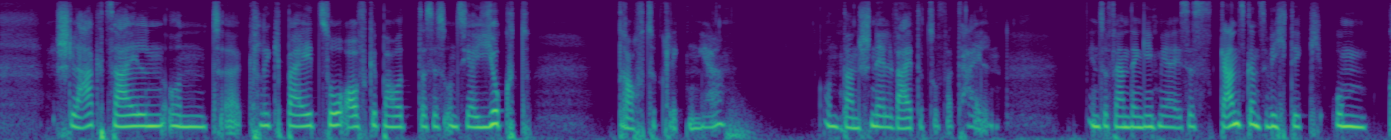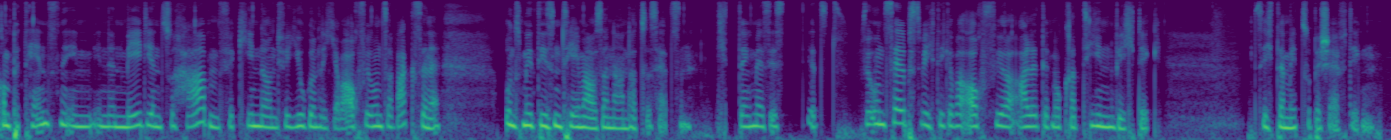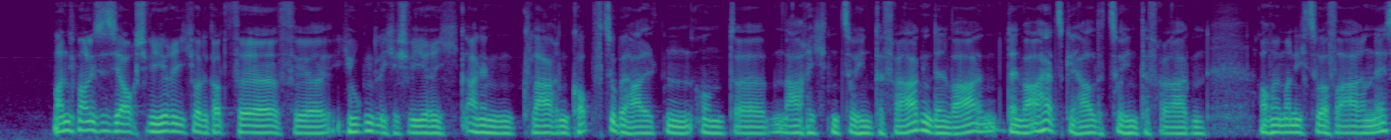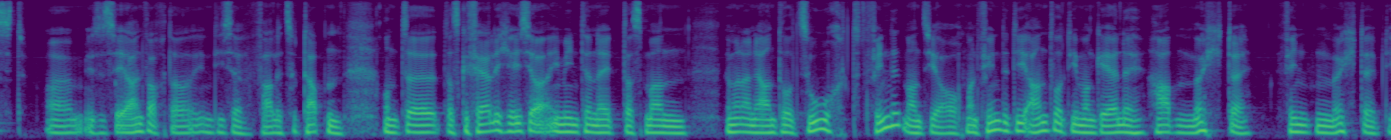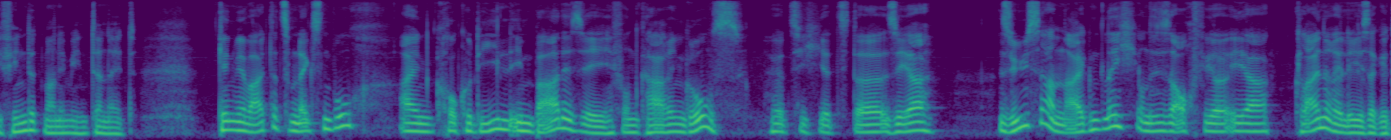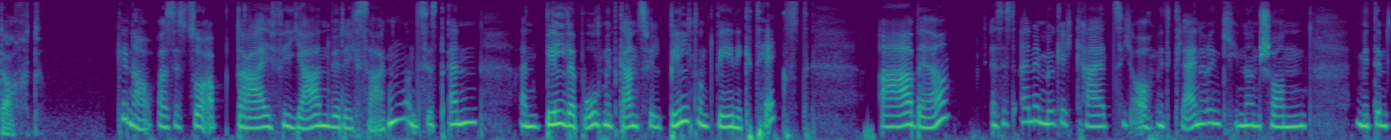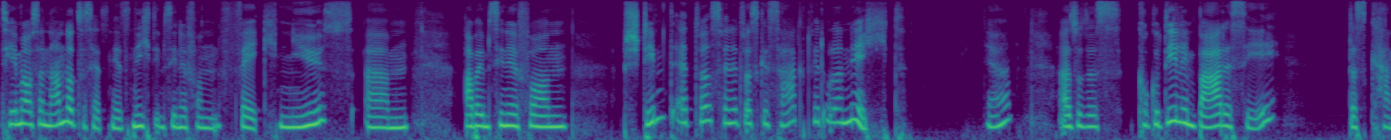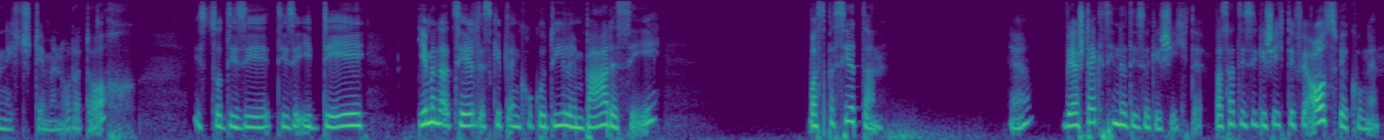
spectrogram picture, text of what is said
Schlagzeilen und äh, Clickbait so aufgebaut, dass es uns ja juckt, drauf zu klicken, ja, und dann schnell weiter zu verteilen. Insofern denke ich mir, ist es ganz, ganz wichtig, um Kompetenzen in, in den Medien zu haben für Kinder und für Jugendliche, aber auch für uns Erwachsene, uns mit diesem Thema auseinanderzusetzen. Ich denke mir, es ist jetzt für uns selbst wichtig, aber auch für alle Demokratien wichtig, sich damit zu beschäftigen. Manchmal ist es ja auch schwierig oder gerade für, für Jugendliche schwierig, einen klaren Kopf zu behalten und äh, Nachrichten zu hinterfragen, den, Wahr den Wahrheitsgehalt zu hinterfragen. Auch wenn man nicht so erfahren ist, äh, ist es sehr einfach, da in diese Falle zu tappen. Und äh, das Gefährliche ist ja im Internet, dass man, wenn man eine Antwort sucht, findet man sie auch. Man findet die Antwort, die man gerne haben möchte, finden möchte, die findet man im Internet. Gehen wir weiter zum nächsten Buch. Ein Krokodil im Badesee von Karin Gruß. Hört sich jetzt äh, sehr süß an eigentlich und es ist auch für eher kleinere Leser gedacht. Genau, also es ist so ab drei, vier Jahren würde ich sagen. Und es ist ein, ein Bilderbuch mit ganz viel Bild und wenig Text. Aber es ist eine Möglichkeit, sich auch mit kleineren Kindern schon mit dem Thema auseinanderzusetzen. Jetzt nicht im Sinne von Fake News, ähm, aber im Sinne von, stimmt etwas, wenn etwas gesagt wird oder nicht? Ja? Also das Krokodil im Badesee, das kann nicht stimmen, oder doch? Ist so diese, diese Idee, jemand erzählt, es gibt ein Krokodil im Badesee. Was passiert dann? Ja? Wer steckt hinter dieser Geschichte? Was hat diese Geschichte für Auswirkungen?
